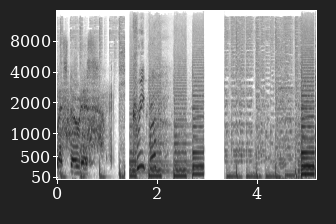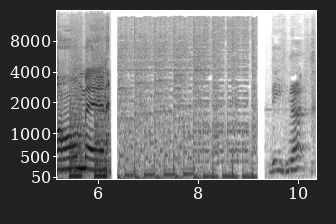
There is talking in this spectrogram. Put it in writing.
Let's do this. Creeper. Oh man. These nuts.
